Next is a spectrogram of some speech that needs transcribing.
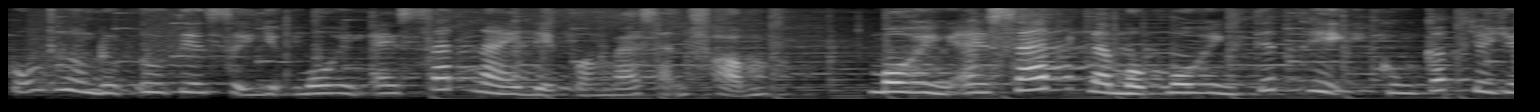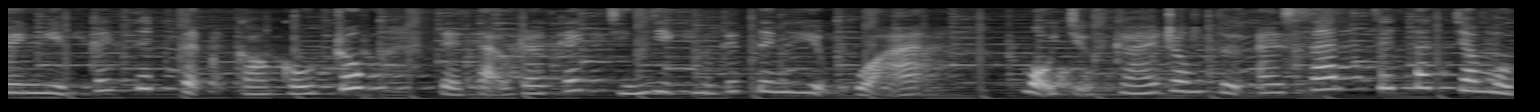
cũng thường được ưu tiên sử dụng mô hình ISAT này để quảng bá sản phẩm. Mô hình ISAT là một mô hình tiếp thị cung cấp cho doanh nghiệp cách tiếp cận có cấu trúc để tạo ra các chiến dịch marketing hiệu quả. Mỗi chữ cái trong từ ISAT viết tắt cho một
